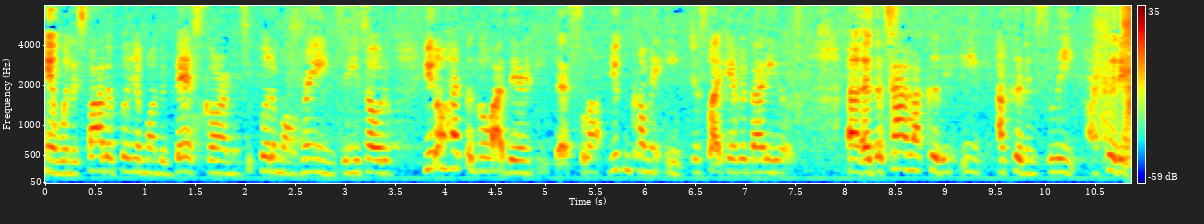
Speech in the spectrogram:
And when his father put him on the best garments, he put him on rings, and he told him, "You don't have to go out there and eat that slop. You can come and eat just like everybody else." Uh, at the time, I couldn't eat. I couldn't sleep. I couldn't.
